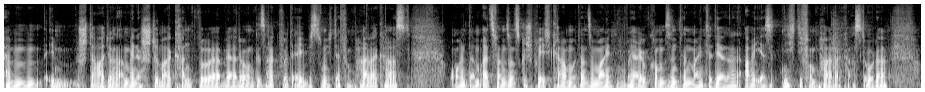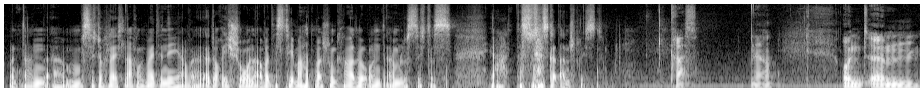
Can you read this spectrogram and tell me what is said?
ähm, im Stadion an meiner Stimme erkannt werde und gesagt wird, ey, bist du nicht der vom Padercast? Und ähm, als wir dann so ins Gespräch kamen und dann so meinten, wo wir hergekommen sind, dann meinte der dann, aber ihr seid nicht die vom Padercast, oder? Und dann ähm, musste ich doch gleich lachen und meinte, nee, aber äh, doch ich schon, aber das Thema hatten wir schon gerade und ähm, lustig, dass, ja, dass du das gerade ansprichst. Krass. Ja. Und ähm,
